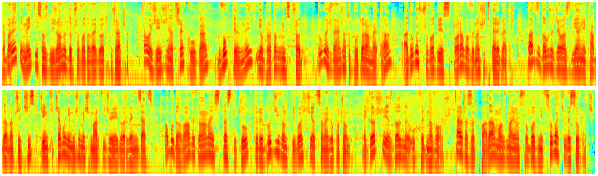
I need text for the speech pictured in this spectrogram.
Gabaryty myjki są zbliżone do przewodowego odkurzacza. Całość jeździ na trzech kółkach, dwóch tylnych i obrotowym z przodu. Długość węża to 1,5 metra, a długość przewodu jest spora, bo wynosi 4 metry. Bardzo dobrze działa zwijanie kabla na przycisk, dzięki czemu nie musimy się martwić o jego organizację. Obudowa wykonana jest z plastiku, który budzi wątpliwości od samego początku. Najgorszy jest dolny uchwyt na wąż. Cały czas odpada, można ją swobodnie wsuwać i wysuwać.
